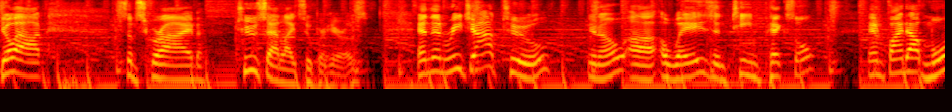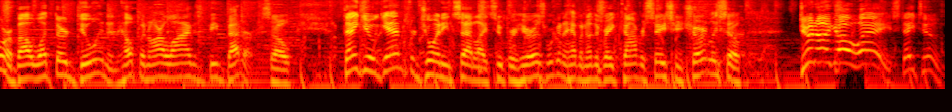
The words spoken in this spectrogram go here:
go out, subscribe to Satellite Superheroes, and then reach out to, you know, uh, Awais and Team Pixxel and find out more about what they're doing and helping our lives be better. So, thank you again for joining Satellite Superheroes. We're going to have another great conversation shortly. So, do not go away. Stay tuned.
